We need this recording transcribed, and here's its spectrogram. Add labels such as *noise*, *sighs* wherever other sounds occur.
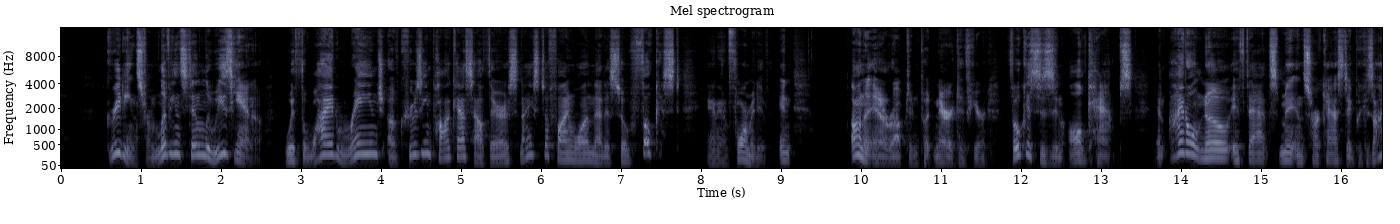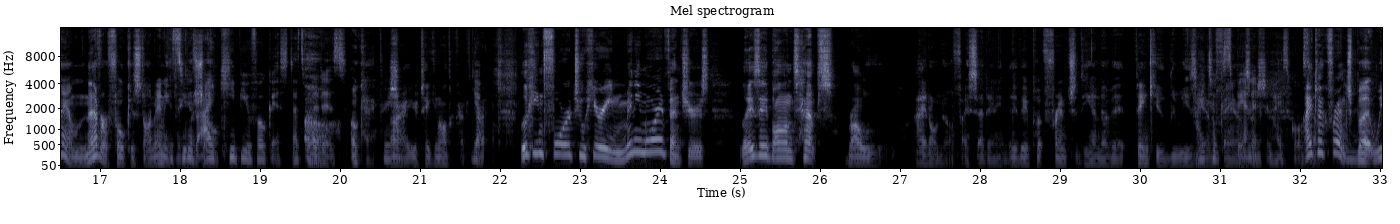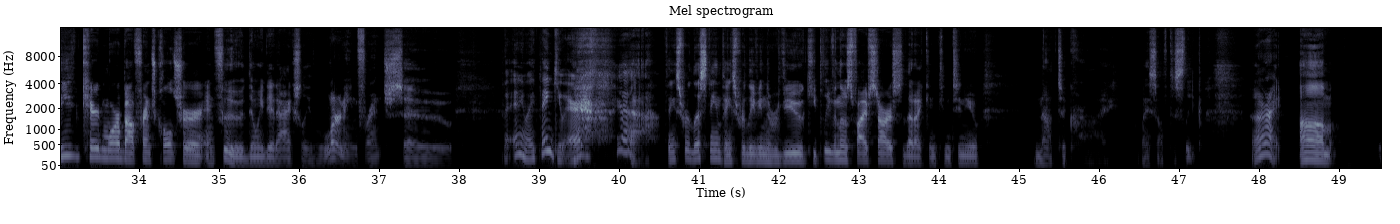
Greetings from Livingston, Louisiana. With the wide range of cruising podcasts out there, it's nice to find one that is so focused and informative. And I'm going to interrupt and put narrative here. Focus is in all caps. And I don't know if that's meant in sarcastic because I am never focused on anything. It's because Michelle. I keep you focused. That's what Oh, it is. Okay. All sure. right. You're taking all the credit. Yep. Looking forward to hearing many more adventures. Laissez bon temps, Raoul. I don't know if I said anything. They, put French at the end of it. Thank you, Louisiana. I took fans. Spanish in high school. I took French, but we cared more about French culture and food than we did actually learning French. So, But anyway, thank you, Eric. yeah. Thanks for listening. Thanks for leaving the review. Keep leaving those five stars so that I can continue not to cry myself to sleep. All right. Um,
